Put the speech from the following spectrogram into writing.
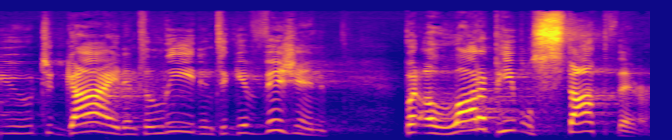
you to guide and to lead and to give vision. But a lot of people stop there.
